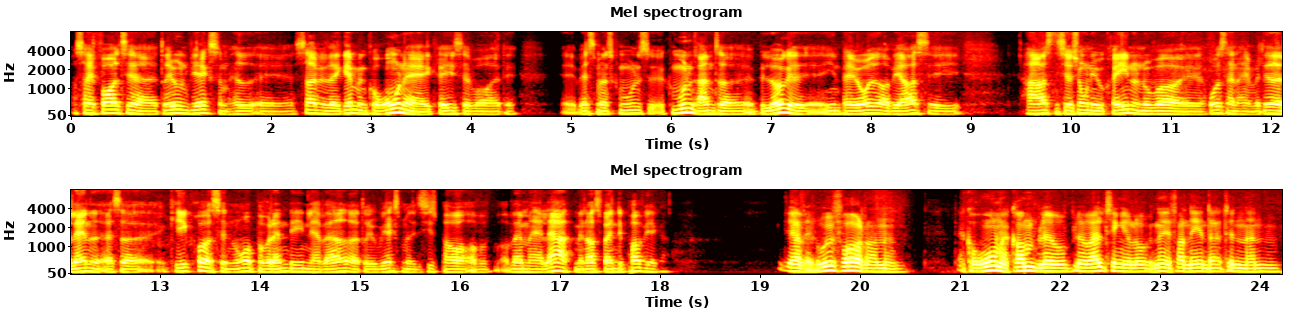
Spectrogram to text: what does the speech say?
Og så i forhold til at drive en virksomhed, øh, så har vi været igennem en coronakrise, hvor det, øh, Vestmands Kommunes øh, kommunegrænser blev lukket i en periode, og vi har også øh, har også en situation i Ukraine nu, hvor øh, Rusland har invaderet landet. Altså, kan I ikke prøve at sætte nogle ord på, hvordan det egentlig har været at drive virksomhed de sidste par år, og, og hvad man har lært, men også hvordan det påvirker? Det har været udfordrende. Da corona kom, blev, blev alting jo lukket ned fra den ene dag til den anden.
